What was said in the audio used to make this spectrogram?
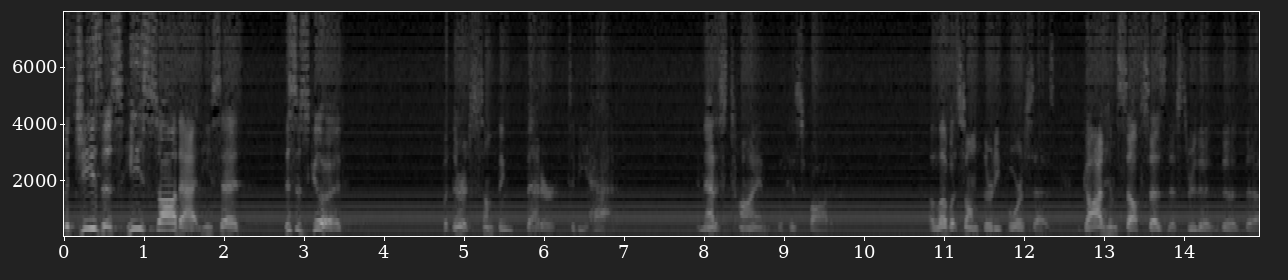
But Jesus, he saw that and he said, This is good, but there is something better to be had. And that is time with his Father. I love what Psalm 34 says. God himself says this through the, the, the,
